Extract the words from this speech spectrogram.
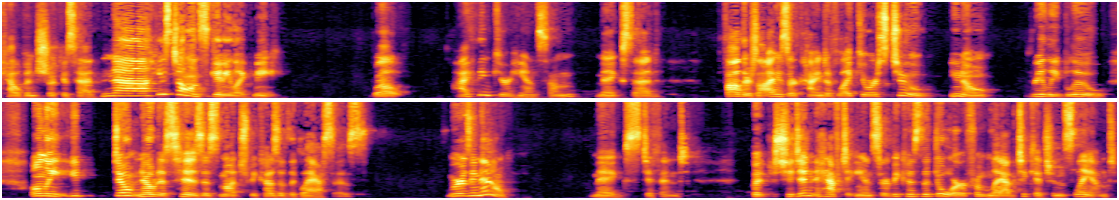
Calvin shook his head. Nah, he's tall and skinny like me. Well, I think you're handsome, Meg said. Father's eyes are kind of like yours too, you know, really blue. Only you don't notice his as much because of the glasses. Where is he now? Meg stiffened. But she didn't have to answer because the door from lab to kitchen slammed,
